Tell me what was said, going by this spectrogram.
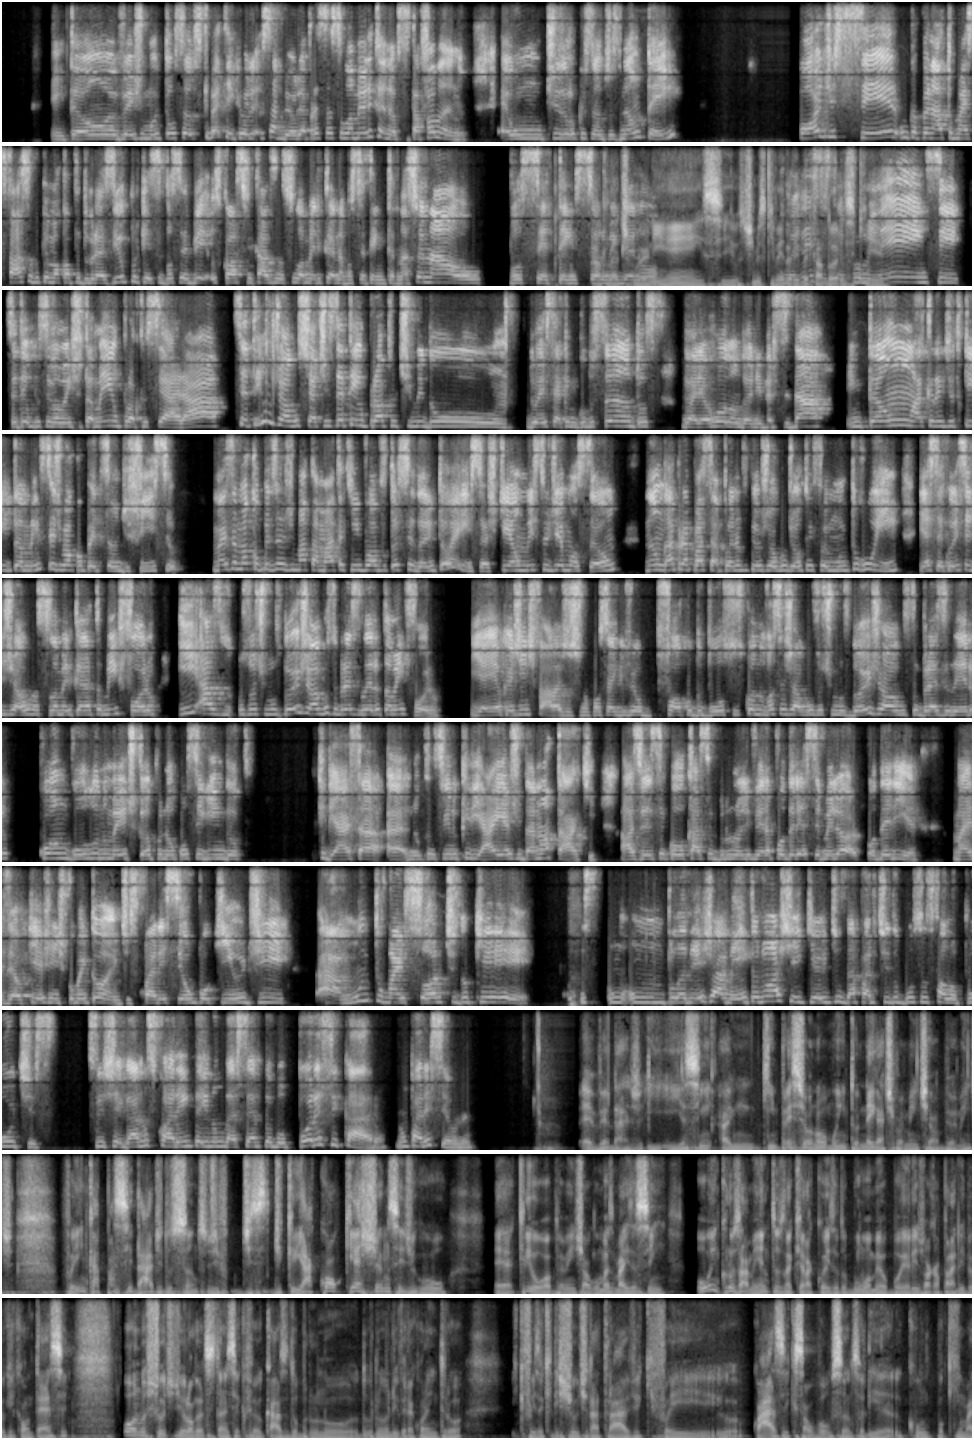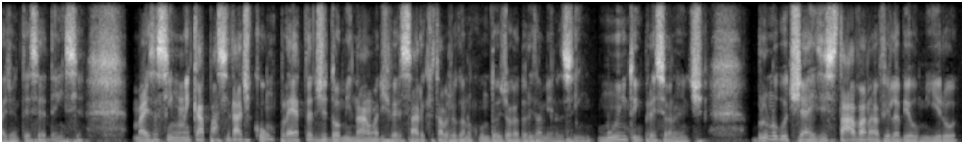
Então, eu vejo muito o Santos que vai ter que olhar, saber olhar para essa Sul-Americana, é o que você está falando. É um título que o Santos não tem, pode ser um campeonato mais fácil do que uma Copa do Brasil, porque se você vê os classificados na Sul-Americana, você tem Internacional, você tem, se eu não me engano... Goianiense, os times que vêm da Libertadores. Você tem o Fluminense, que... você tem possivelmente também o próprio Ceará, você tem os jogos chatinhos, você tem o próprio time do, do ex-técnico do Santos, do Ariel Roland, da Universidade. Então, acredito que também seja uma competição difícil, mas é uma competição de mata-mata que envolve o torcedor. Então é isso, acho que é um misto de emoção não dá para passar pano porque o jogo de ontem foi muito ruim e a sequência de jogos na Sul-Americana também foram e as, os últimos dois jogos do brasileiro também foram. E aí é o que a gente fala, a gente não consegue ver o foco do Bustos quando você joga os últimos dois jogos do brasileiro com o Angulo no meio de campo não conseguindo criar essa, uh, não conseguindo criar e ajudar no ataque. Às vezes se colocasse o Bruno Oliveira poderia ser melhor, poderia, mas é o que a gente comentou antes, pareceu um pouquinho de ah, muito mais sorte do que um, um, planejamento. Eu não achei que antes da partida o Bustos falou: putz, se chegar nos 40 e não der certo, eu vou pôr esse cara. Não pareceu, né? É verdade. E, e assim, a, que impressionou muito, negativamente, obviamente, foi a incapacidade do Santos de, de, de criar qualquer chance de gol. É, criou, obviamente, algumas, mas assim, ou em cruzamentos, naquela coisa do Bumba meu boi, ele joga para ali ver o que acontece, ou no chute de longa distância, que foi o caso do Bruno, do Bruno Oliveira quando entrou e que fez aquele chute na trave que foi quase que salvou o Santos ali eh, com um pouquinho mais de antecedência. Mas assim, uma incapacidade completa de dominar um adversário que estava jogando com dois jogadores a menos, assim, muito impressionante. Bruno Gutierrez estava na Vila Belmiro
